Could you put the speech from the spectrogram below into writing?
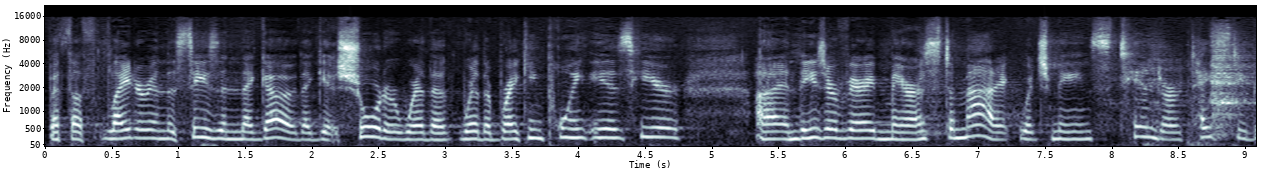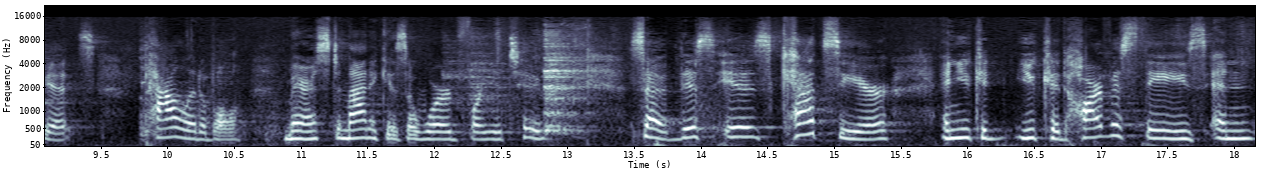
but the later in the season they go, they get shorter where the where the breaking point is here. Uh, and these are very meristematic, which means tender, tasty bits, palatable. Meristematic is a word for you too. So this is cat's ear, and you could you could harvest these, and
